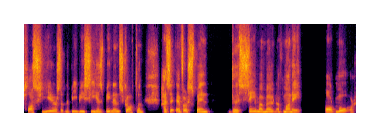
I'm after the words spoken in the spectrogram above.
plus years that the BBC has been in Scotland, has it ever spent the same amount of money or more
